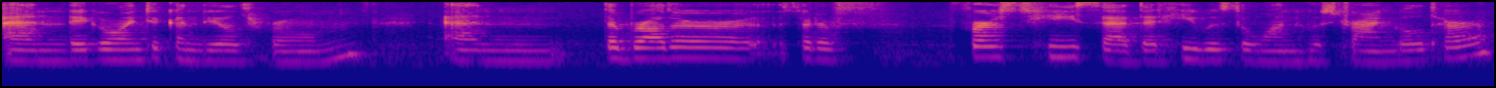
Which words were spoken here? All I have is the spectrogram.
and they go into Qandeel's room and the brother sort of first he said that he was the one who strangled her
